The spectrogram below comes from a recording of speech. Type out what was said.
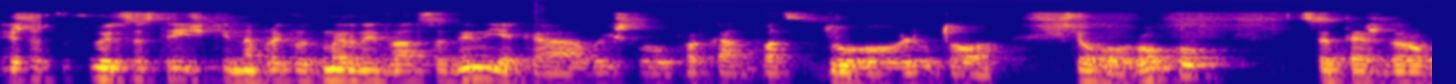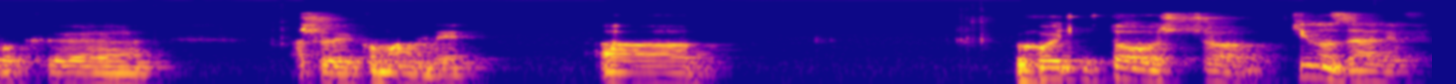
Те, що стосується стрічки, наприклад, Мирний 21, яка вийшла у прокат 22 лютого цього року, це теж доробок е, нашої команди. Виходячи з того, що кінозалів,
